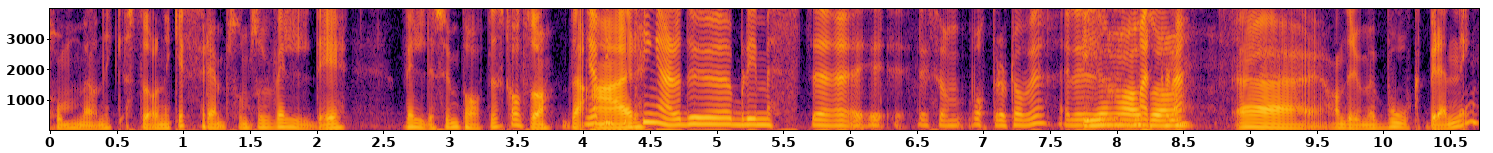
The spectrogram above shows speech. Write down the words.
han ikke, står han ikke frem som så veldig veldig sympatisk, altså. Det ja, Hvilke er, ting er det du blir mest eh, liksom, opprørt over? Eller ja, altså, merker det? Eh, han driver med bokbrenning.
